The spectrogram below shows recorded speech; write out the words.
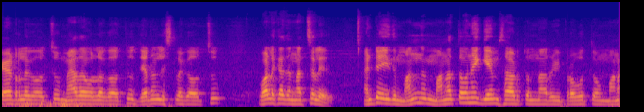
కేడర్లో కావచ్చు మేధావుల్లో కావచ్చు జర్నలిస్టులు కావచ్చు వాళ్ళకి అది నచ్చలేదు. అంటే ఇది మన మనతోనే గేమ్స్ ఆడుతున్నారు ఈ ప్రభుత్వం. మన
